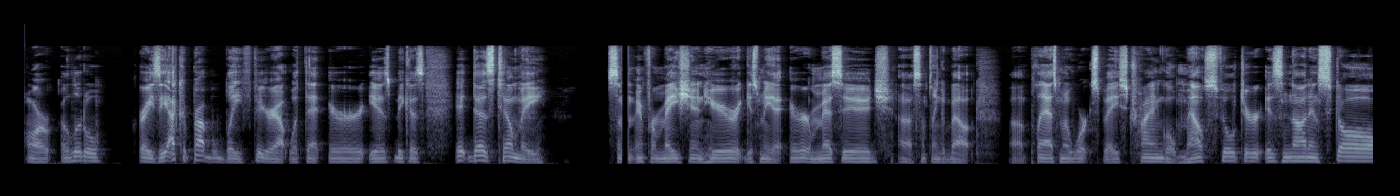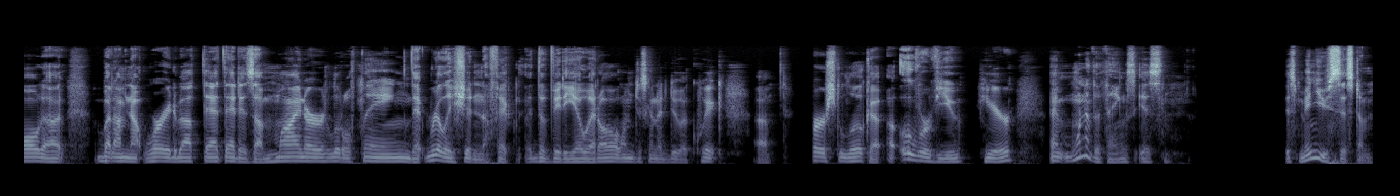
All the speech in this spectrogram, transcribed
are a little crazy. I could probably figure out what that error is because it does tell me some information here. It gives me an error message, uh, something about uh, Plasma Workspace Triangle Mouse Filter is not installed, uh, but I'm not worried about that. That is a minor little thing that really shouldn't affect the video at all. I'm just going to do a quick uh, first look, a, a overview here. And one of the things is this menu system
